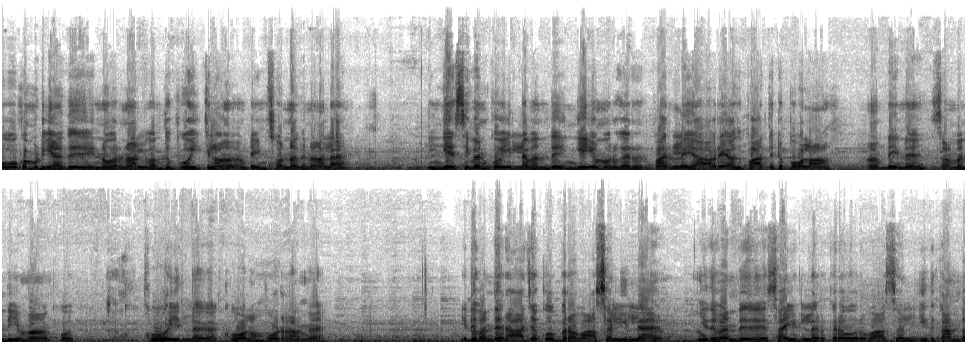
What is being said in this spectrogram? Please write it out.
போக முடியாது. இன்னொரு நாள் வந்து போய்க்கலாம் அப்படின்னு சொன்னதுனால இங்கே சிவன் கோயிலில் வந்து இங்கேயும் முருகர் இருப்பார் இல்லையா? அவரையாவது பார்த்துட்டு போகலாம் அப்படின்னு சம்மந்தியமாக கோ கோயிலில் கோலம் போடுறாங்க. இது வந்து ராஜகோபுர வாசல் இல்லை இது வந்து சைடில் இருக்கிற ஒரு வாசல். இதுக்கு அந்த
